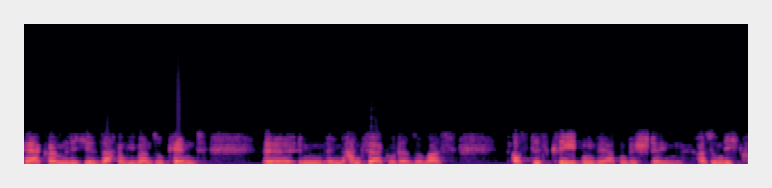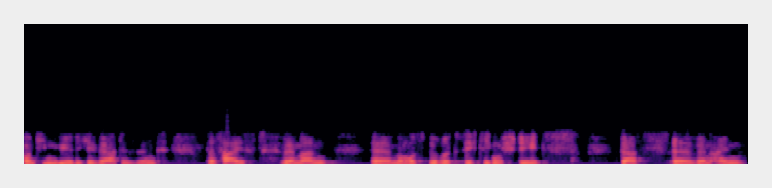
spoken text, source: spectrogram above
herkömmliche Sachen, die man so kennt, äh, im, im Handwerk oder sowas, aus diskreten Werten bestehen, also nicht kontinuierliche Werte sind. Das heißt, wenn man, äh, man muss berücksichtigen stets, dass äh, wenn ein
